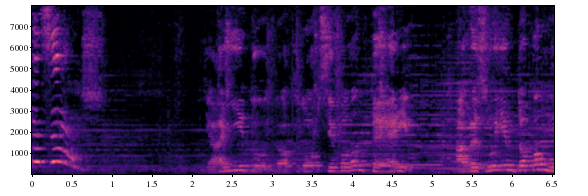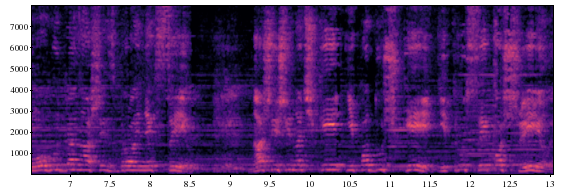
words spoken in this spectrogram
Везеш? Я їду до хлопців-волонтерів, а везу їм допомогу для наших збройних сил. Наші жіночки і подушки, і труси пошили,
